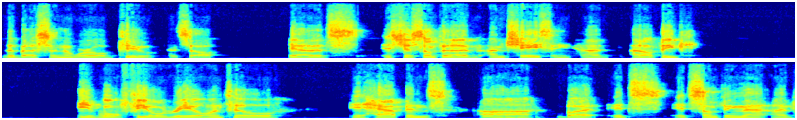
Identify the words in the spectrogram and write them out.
the best in the world too. And so, yeah, that's it's just something I'm, I'm chasing. I, I don't think it won't feel real until it happens, uh, but it's it's something that I've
